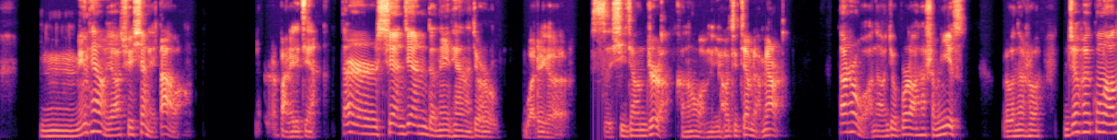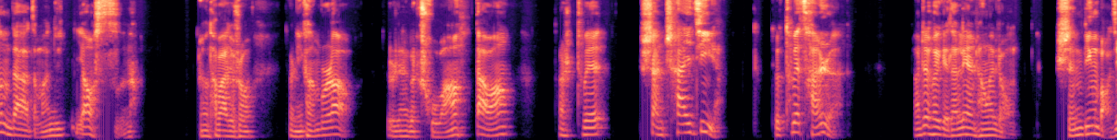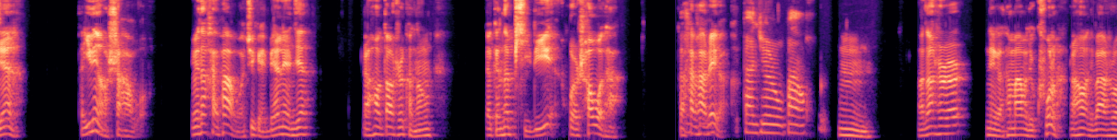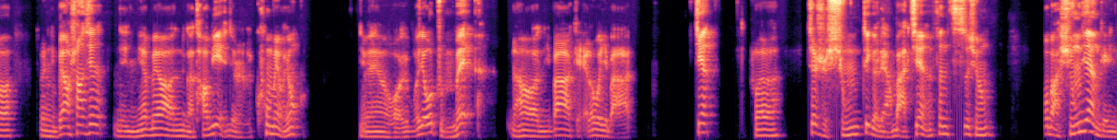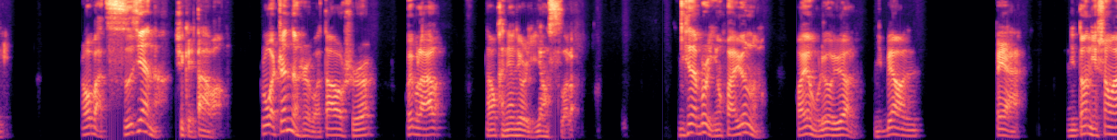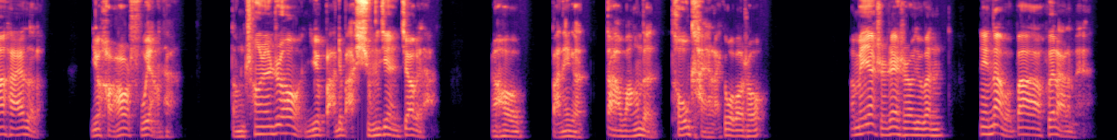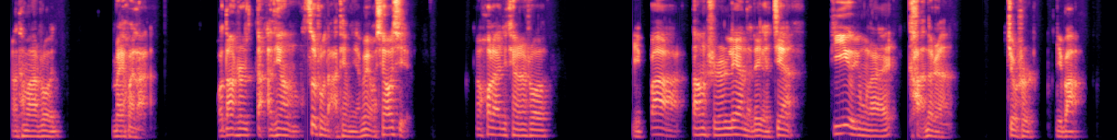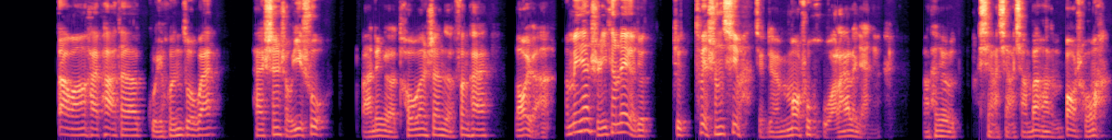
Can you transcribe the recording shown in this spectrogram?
嗯，明天我要去献给大王，把这个剑。但是献剑的那天呢，就是我这个死期将至了，可能我们以后就见不了面了。但是我呢就不知道他什么意思，我就跟他说，你这回功劳那么大，怎么就要死呢？然后他爸就说，就是你可能不知道，就是那个楚王大王，他是特别善拆计，就特别残忍。啊，这回给他练成了这种神兵宝剑，他一定要杀我，因为他害怕我去给别人练剑，然后到时可能要跟他匹敌或者超过他，他害怕这个。伴君如伴虎。嗯，啊，当时那个他妈妈就哭了，然后你爸说，就是你不要伤心，你你也不要那个逃避，就是哭没有用，因为我我有准备。然后你爸给了我一把剑，说这是雄，这个两把剑分雌雄。我把雄剑给你，然后把雌剑呢去给大王。如果真的是我到时回不来了，那我肯定就是已经死了。你现在不是已经怀孕了吗？怀孕五六个月了，你不要悲哀。你等你生完孩子了，你就好好抚养他。等成人之后，你就把这把雄剑交给他，然后把那个大王的头砍下来给我报仇。啊，梅艳史这时候就问：“那那我爸回来了没？”然后他妈说。没回来，我当时打听四处打听也没有消息，那后来就听人说，你爸当时练的这个剑，第一个用来砍的人就是你爸。大王还怕他鬼魂作怪，还身手异术，把那个头跟身子分开老远。那梅坚尺一听这个，就就特别生气嘛，就就冒出火来了眼睛，然后他就想想想办法怎么报仇嘛。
